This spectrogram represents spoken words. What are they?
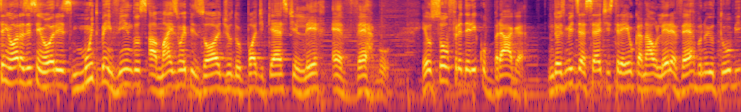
Senhoras e senhores, muito bem-vindos a mais um episódio do podcast Ler é Verbo. Eu sou o Frederico Braga. Em 2017 estreiei o canal Ler é Verbo no YouTube,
